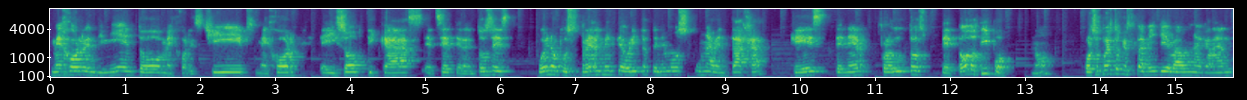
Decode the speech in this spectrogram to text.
mejor rendimiento, mejores chips, mejor eh, isópticas, etcétera. Entonces, bueno, pues realmente ahorita tenemos una ventaja que es tener productos de todo tipo, ¿no? Por supuesto que esto también lleva a una gran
